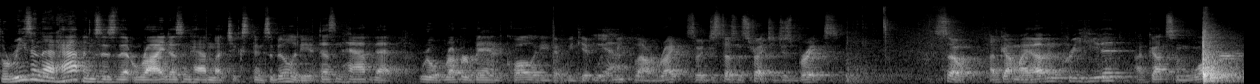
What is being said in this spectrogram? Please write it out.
The reason that happens is that rye doesn't have much extensibility. It doesn't have that real rubber band quality that we get with Yeah. wheat flour, right? So it just doesn't stretch, it just breaks. So I've got my oven preheated, I've got some water,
